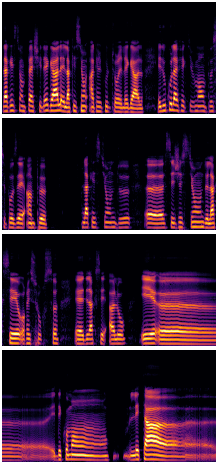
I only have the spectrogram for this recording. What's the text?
la question pêche illégale et la question agriculture illégale. Et du coup, là, effectivement, on peut se poser un peu la question de euh, ces gestions de l'accès aux ressources, et de l'accès à l'eau et, euh, et de comment l'État euh,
